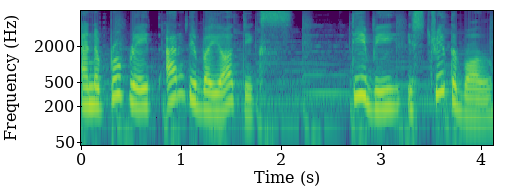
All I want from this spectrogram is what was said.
and appropriate antibiotics, TB is treatable.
